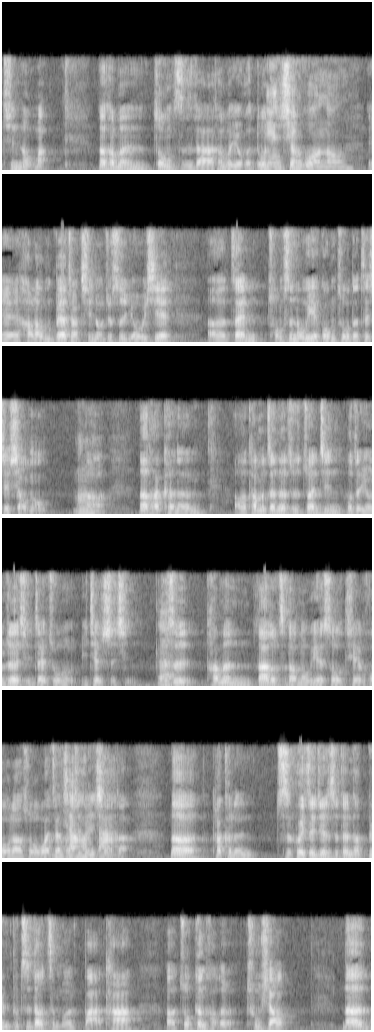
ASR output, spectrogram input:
青农嘛，那他们种植的、啊，他们有很多理年想轻国农，也好了，我们不要讲青农，就是有一些呃在从事农业工作的这些小农嗯。啊，那他可能呃他们真的是专精或者有热情在做一件事情，可是他们大家都知道农业受天候啦，受外在环境的影响影响很大大，那他可能只会这件事，但他并不知道怎么把它呃做更好的促销。那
